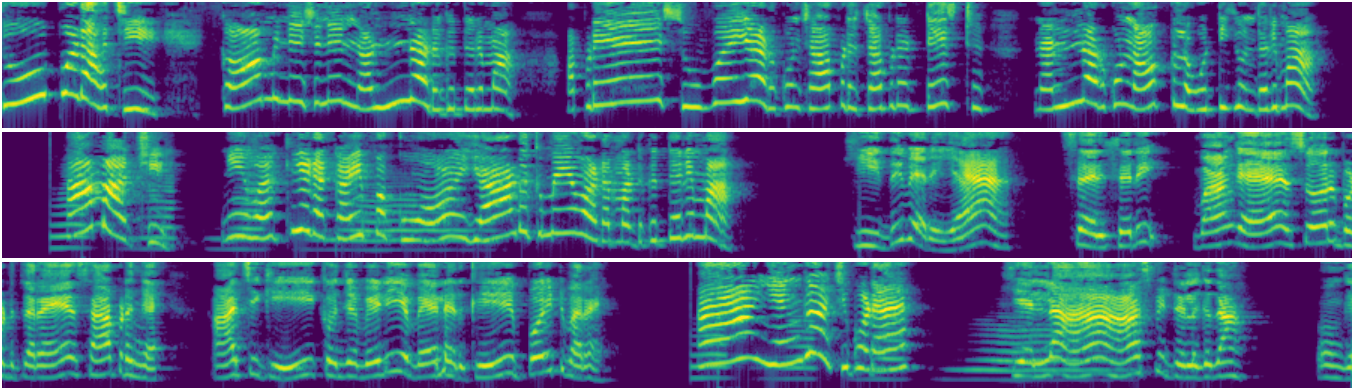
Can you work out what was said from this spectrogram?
சூப்பர் ஆச்சி. காம்பினேஷனே நல்லா இருக்கு தெரியுமா? அப்படியே சுவையா இருக்கும் சாப்பிட சாப்பிட டேஸ்ட் நல்லா இருக்கும் நாக்குல ஒட்டிக்கும் தெரியுமா? ஆமா ஆச்சி நீ வைக்கிற கை பக்குவம் யாருக்குமே வர மாட்டேங்குது தெரியுமா? இது வேறயா? சரி சரி வாங்க சோறு போட்டு தரேன் சாப்பிடுங்க. ஆச்சிக்கு கொஞ்சம் வெளியே வேலை இருக்கு போயிட்டு வரேன். எங்க ஆச்சி போட எல்லாம் ஹாஸ்பிட்டலுக்கு தான். உங்க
